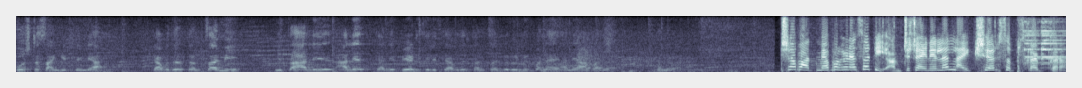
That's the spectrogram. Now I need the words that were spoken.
गोष्ट सांगितलेली आहे. त्याबद्दल त्यांचा मी इथं आले आले त्यांनी भेट दिली त्याबद्दल त्यांचा मी ऋणी पण आहे आणि आभारी आहे. धन्यवाद. अशा बातम्या पाहण्यासाठी आमच्या चॅनेलला लाईक शेअर सबस्क्राईब करा.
